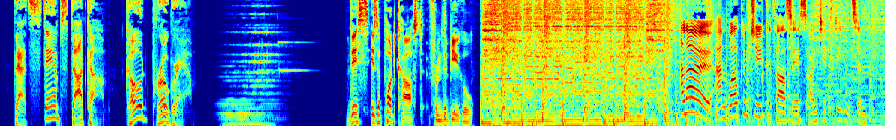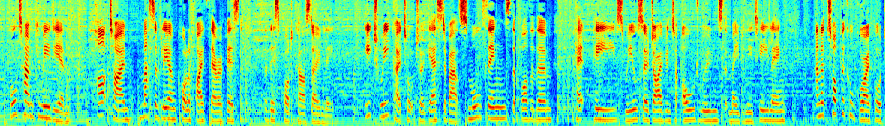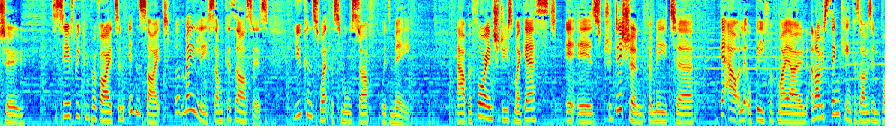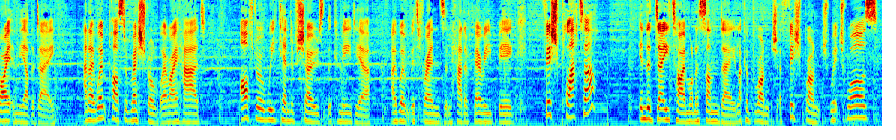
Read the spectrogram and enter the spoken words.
That's Stamps.com. Code PROGRAM. This is a podcast from The Bugle. Hello, and welcome to Catharsis. I'm Tiff Stevenson, full time comedian, part time, massively unqualified therapist for this podcast only. Each week, I talk to a guest about small things that bother them, pet peeves. We also dive into old wounds that maybe need healing, and a topical gripe or two to see if we can provide some insight, but mainly some catharsis. You can sweat the small stuff with me. Now, before I introduce my guest, it is tradition for me to get out a little beef of my own. And I was thinking, because I was in Brighton the other day, and I went past a restaurant where I had, after a weekend of shows at the Komedia, I went with friends and had a very big fish platter in the daytime on a Sunday, like a brunch, a fish brunch, which was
